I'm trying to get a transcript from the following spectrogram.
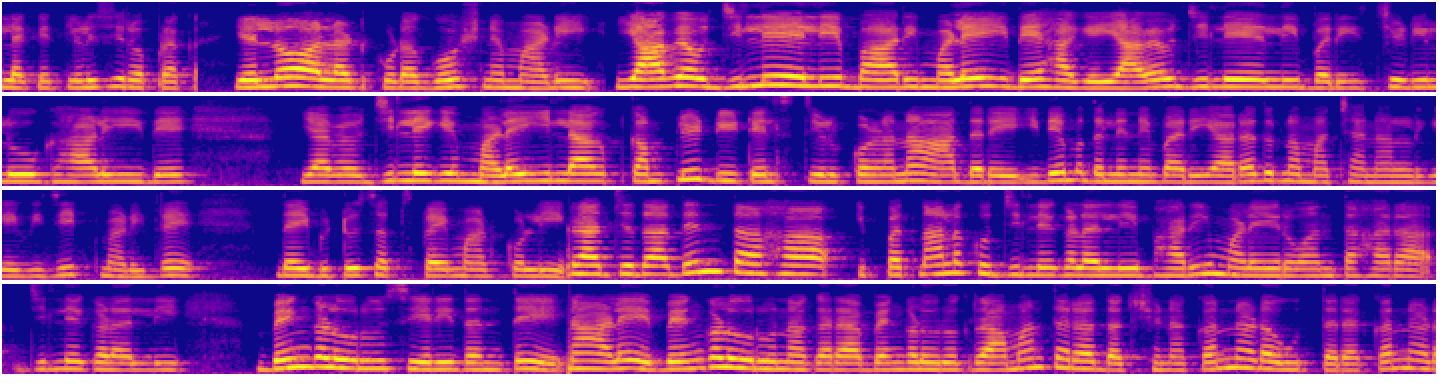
ಇಲಾಖೆ ತಿಳಿಸಿರೋ ಪ್ರಕಾರ ಯೆಲ್ಲೋ ಅಲರ್ಟ್ ಕೂಡ ಘೋಷಣೆ ಮಾಡಿ ಯಾವ್ಯಾವ ಜಿಲ್ಲೆಯಲ್ಲಿ ಭಾರಿ ಮಳೆ ಇದೆ, ಹಾಗೆ ಯಾವ್ಯಾವ ಜಿಲ್ಲೆಯಲ್ಲಿ ಬರೀ ಸಿಡಿಲು, ಗಾಳಿ ಇದೆ ಯಾವ್ಯಾವ ಜಿಲ್ಲೆಗೆ ಮಳೆ ಇಲ್ಲ ಕಂಪ್ಲೀಟ್ ಡೀಟೇಲ್ಸ್ ತಿಳ್ಕೊಳ್ಳೋಣ. ಆದರೆ ಇದೇ ಮೊದಲನೇ ಬಾರಿ ಯಾರಾದರೂ ನಮ್ಮ ಚಾನಲ್ಗೆ ವಿಸಿಟ್ ಮಾಡಿದರೆ ದಯವಿಟ್ಟು ಸಬ್ಸ್ಕ್ರೈಬ್ ಮಾಡ್ಕೊಳ್ಳಿ. ರಾಜ್ಯದಾದ್ಯಂತಹ ಇಪ್ಪತ್ನಾಲ್ಕು ಜಿಲ್ಲೆಗಳಲ್ಲಿ ಭಾರಿ ಮಳೆ ಇರುವಂತಹ ಜಿಲ್ಲೆಗಳಲ್ಲಿ ಬೆಂಗಳೂರು ಸೇರಿದಂತೆ ನಾಳೆ ಬೆಂಗಳೂರು ನಗರ, ಬೆಂಗಳೂರು ಗ್ರಾಮಾಂತರ, ದಕ್ಷಿಣ ಕನ್ನಡ, ಉತ್ತರ ಕನ್ನಡ,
